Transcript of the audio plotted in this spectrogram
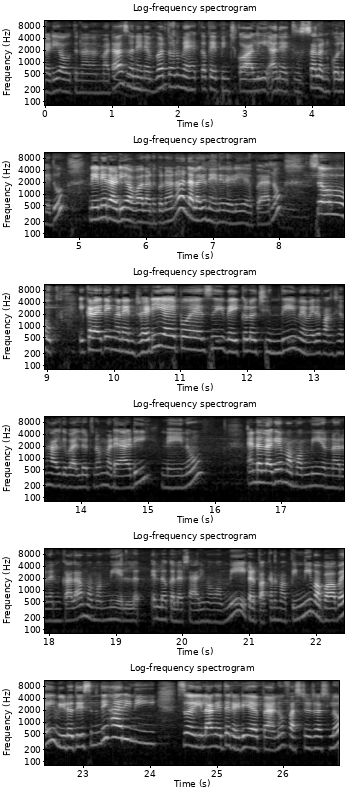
రెడీ అవుతున్నాను అనమాట సో నేను ఎవరితోనూ మేకప్ వేయించుకోవాలి అని అయితే అస్సలు అనుకోలేదు. నేనే రెడీ అవ్వాలనుకున్నాను అండ్ అలాగే నేనే రెడీ అయిపోయాను. సో ఇక్కడైతే ఇంకా నేను రెడీ అయిపోయేసి వెహికల్ వచ్చింది. మేమైతే ఫంక్షన్ హాల్కి బయలుదేరుతున్నాం. మా డాడీ నేను అండ్ అలాగే మా మమ్మీ ఉన్నారు వెనకాల. మా mummy yellow yellow colour sari మా మమ్మీ. ఇక్కడ పక్కన మా పిన్ని మా బాబాయ్ వీడియో తీస్తుంది హరిని సో ఇలాగైతే రెడీ అయిపోయాను ఫస్ట్ డ్రెస్లో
